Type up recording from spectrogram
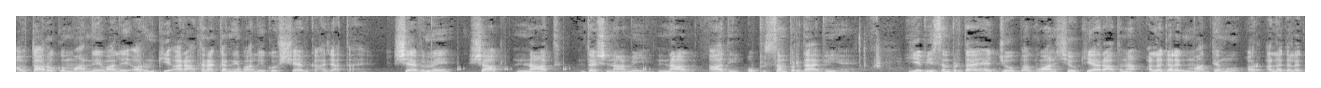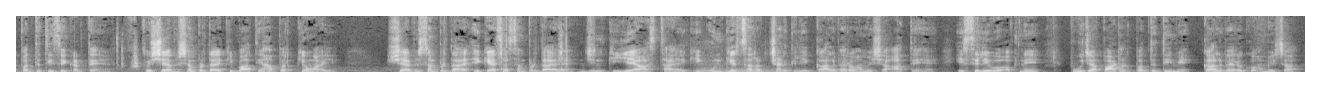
अवतारों को मानने वाले और उनकी आराधना करने वाले को शैव कहा जाता है। शैव में शाक, नाथ, दशनामी, नाग आदि उप संप्रदाय भी हैं। ये भी संप्रदाय है जो भगवान शिव की आराधना अलग अलग माध्यमों और अलग अलग पद्धति से करते हैं। तो शैव संप्रदाय की बात यहाँ पर क्यों आई? शैव संप्रदाय एक ऐसा संप्रदाय है जिनकी ये आस्था है कि उनके संरक्षण के लिए काल भैरव हमेशा आते हैं। इसलिए वो अपने पूजा पाठ और पद्धति में काल भैरव को हमेशा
